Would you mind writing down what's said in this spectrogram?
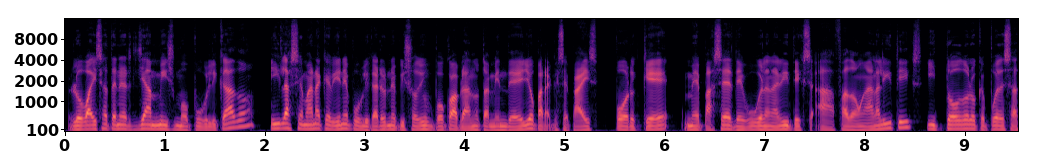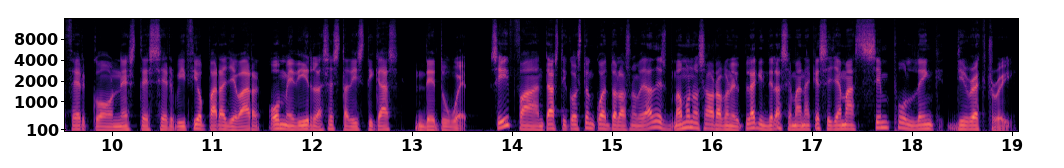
lo vais a tener ya mismo publicado, y la semana que viene publicaré un episodio un poco hablando también de ello, para que sepáis por qué me pasé de Google Analytics a Fathom Analytics, y todo lo que puedes hacer con este servicio para llevar o medir las estadísticas de tu web. Sí, fantástico. Esto en cuanto a las novedades, vámonos ahora con el plugin de la semana que se llama Simple Link Directory.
